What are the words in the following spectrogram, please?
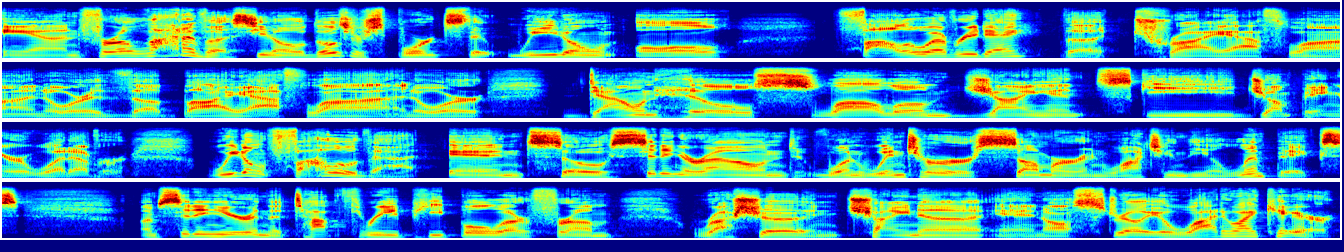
And for a lot of us, you know, those are sports that we don't all follow every day the triathlon or the biathlon or downhill slalom giant ski jumping or whatever. We don't follow that. And so sitting around one winter or summer and watching the Olympics, I'm sitting here and the top three people are from Russia and China and Australia. Why do I care?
